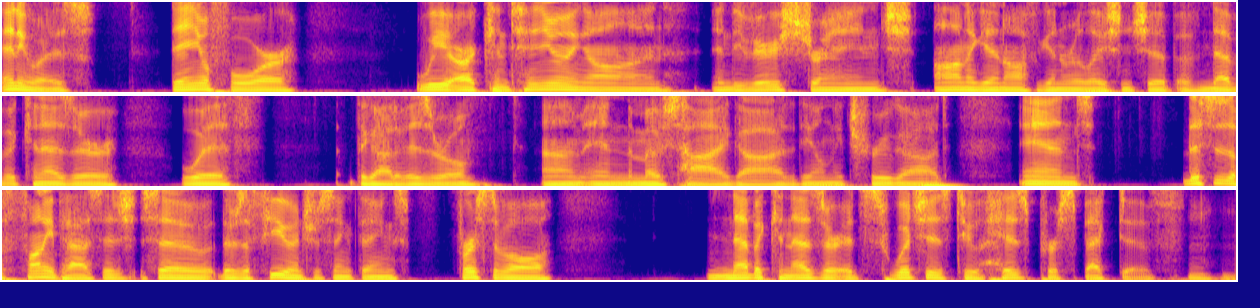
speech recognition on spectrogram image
anyways, Daniel 4 we are continuing on in the very strange on again off again relationship of Nebuchadnezzar with the God of Israel. um, and the Most High God, the only true God. And this is a funny passage. So there's a few interesting things. First of all, Nebuchadnezzar, it switches to his perspective, Mm-hmm.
